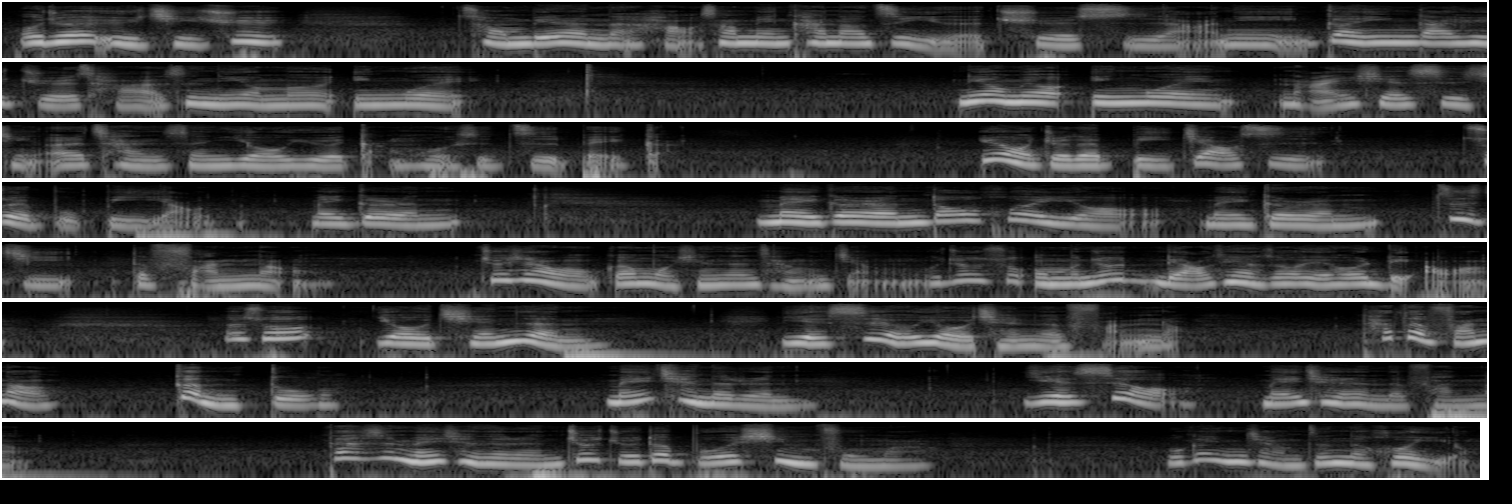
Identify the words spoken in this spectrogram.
我觉得，与其去从别人的好上面看到自己的缺失啊，你更应该去觉察的是，你有没有因为，你有没有因为哪一些事情而产生优越感或者是自卑感？因为我觉得比较是最不必要的。每个人，每个人都会有每个人自己的烦恼。就像我跟我先生常讲，我就说，我们就聊天的时候也会聊啊，就说有钱人也是有有钱人的烦恼，他的烦恼更多；没钱的人也是有没钱人的烦恼，但是没钱的人就绝对不会幸福吗？我跟你讲，真的会有。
